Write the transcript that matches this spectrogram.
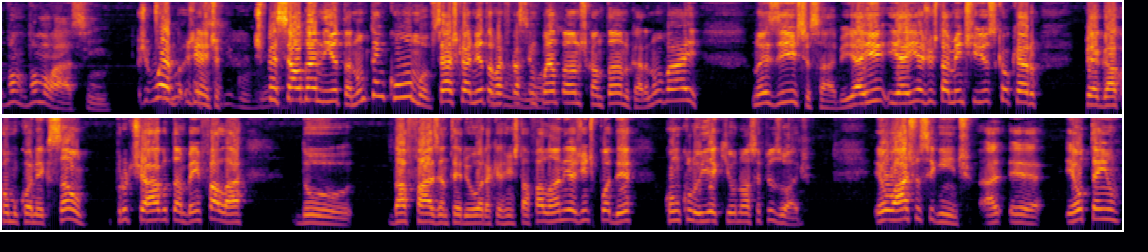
vamos, vamos lá, assim. Ué, gente, consigo especial da Anitta, não tem como. Você acha que a Anitta vai ficar não. 50 anos cantando, cara? Não vai. Não existe, sabe? E aí, e aí é justamente isso que eu quero pegar como conexão pro Thiago também falar do, da fase anterior a que a gente tá falando e a gente poder concluir aqui o nosso episódio. Eu acho o seguinte, a- é, eu tenho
